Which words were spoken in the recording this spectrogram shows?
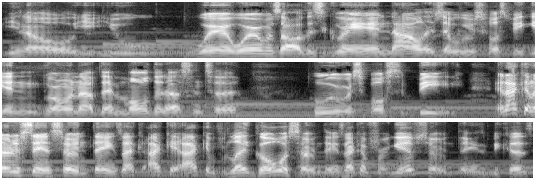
you know, you, you where where was all this grand knowledge that we were supposed to be getting growing up that molded us into who we were supposed to be. And I can understand certain things. I, I can I can let go of certain things. I can forgive certain things because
